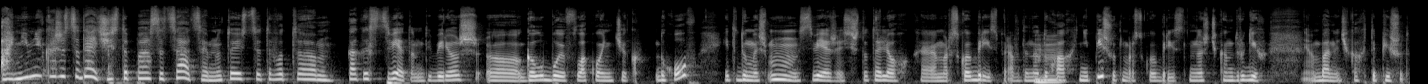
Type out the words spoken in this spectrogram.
Они, мне кажется, да, чисто по ассоциациям. Ну, то есть это вот э, как и с цветом. Ты берешь э, голубой флакончик духов, и ты думаешь, думаешь, м-м, свежесть, что-то легкое, морской бриз. Правда, на mm-hmm. духах не пишут морской бриз, немножечко на других э, баночках это пишут.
